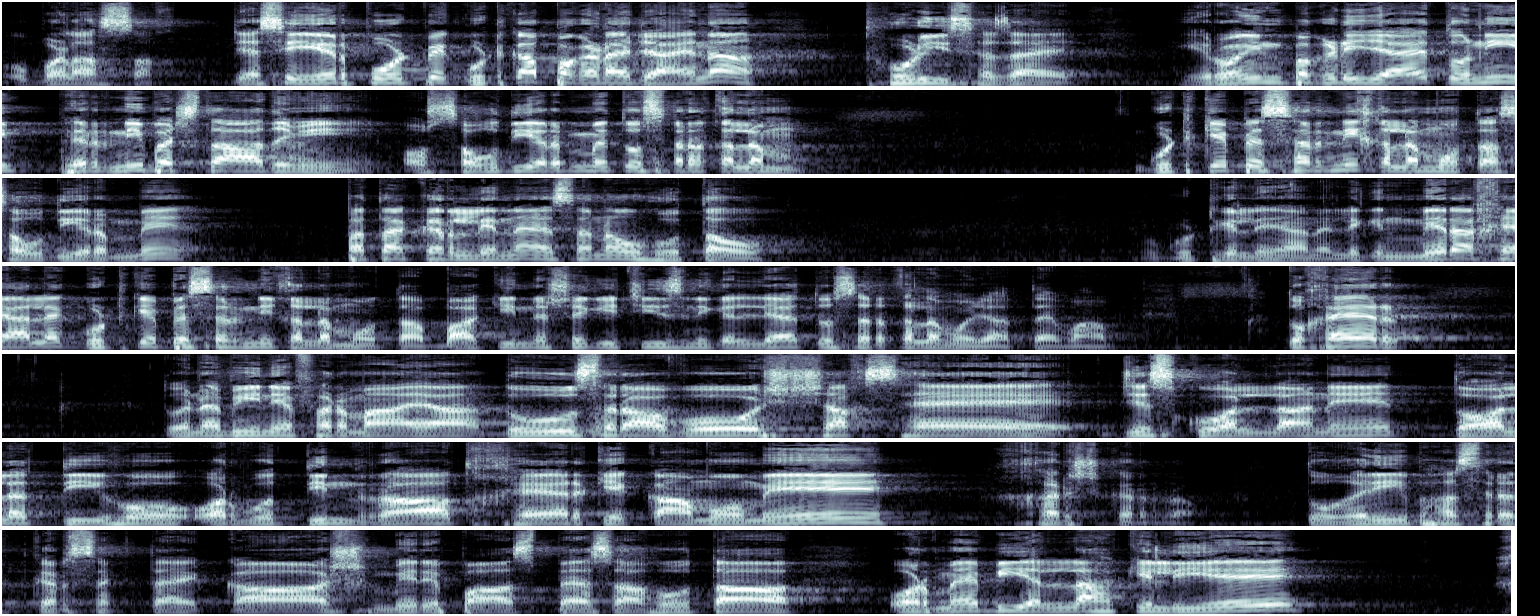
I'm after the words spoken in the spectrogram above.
وہ بڑا سخت جیسے ایئرپورٹ پہ گٹکا پکڑا جائے نا تھوڑی سزا ہے ہیروئن پکڑی جائے تو نہیں پھر نہیں بچتا آدمی اور سعودی عرب میں تو سر قلم گٹکے پہ سر نہیں قلم ہوتا سعودی عرب میں پتا کر لینا ایسا نہ ہوتا ہو گٹکے لے جانا ہے لیکن میرا خیال ہے گٹکے پہ سر نہیں قلم ہوتا باقی نشے کی چیز نکل جائے تو سر قلم ہو جاتا ہے وہاں پہ تو خیر تو نبی نے فرمایا دوسرا وہ شخص ہے جس کو اللہ نے دولت دی ہو اور وہ دن رات خیر کے کاموں میں خرچ کر رہا ہو تو غریب حسرت کر سکتا ہے کاش میرے پاس پیسہ ہوتا اور میں بھی اللہ کے لیے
